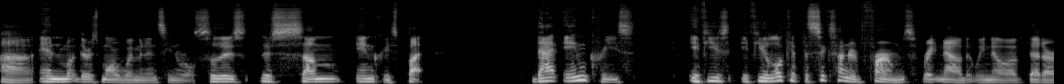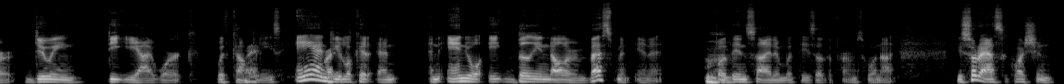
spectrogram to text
Uh, and there's more women in senior roles, so there's there's some increase, but that increase if you if you look at the 600 firms right now that we know of that are doing DEI work with companies, and you look at an an annual eight billion dollar investment in it, both mhm. inside and with these other firms, whatnot, you sort of ask the question:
